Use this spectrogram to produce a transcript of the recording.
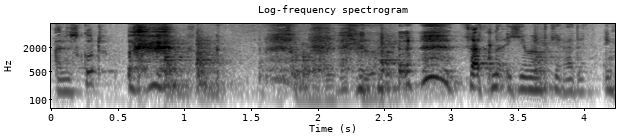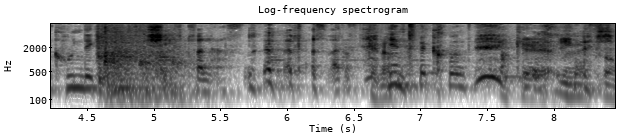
Alles gut? Es hat jemand gerade, ein Kunde das Geschäft verlassen. Das war das genau. Hintergrund. Okay, Info.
